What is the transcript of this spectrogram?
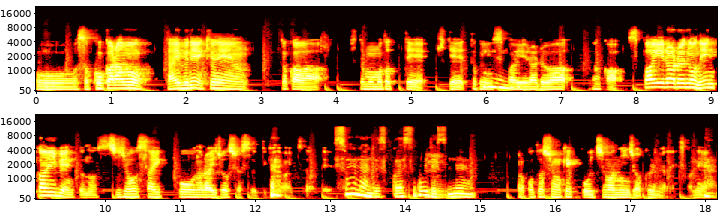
おーそこからもう、だいぶね、去年とかは人も戻ってきて、特にスパイラルは、なんか、スパイラルの年間イベントの史上最高の来場者数って昨日は言ってたんで、そうなんですか、すごいですね。だから今年も結構1万人以上は来るんじゃないですかね。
